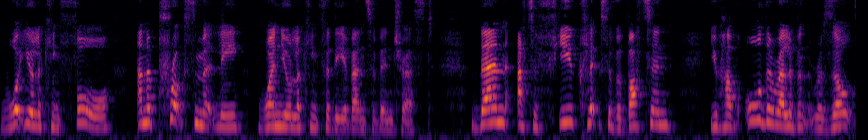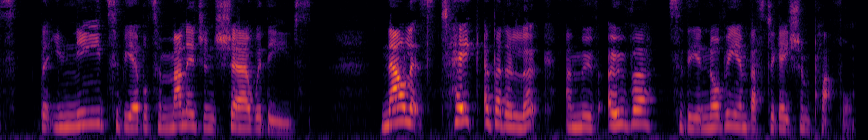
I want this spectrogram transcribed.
what you're looking for, and approximately when you're looking for the event of interest. Then, at a few clicks of a button, you have all the relevant results that you need to be able to manage and share with ease. Now let's take a better look and move over to the innoVi investigation platform.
